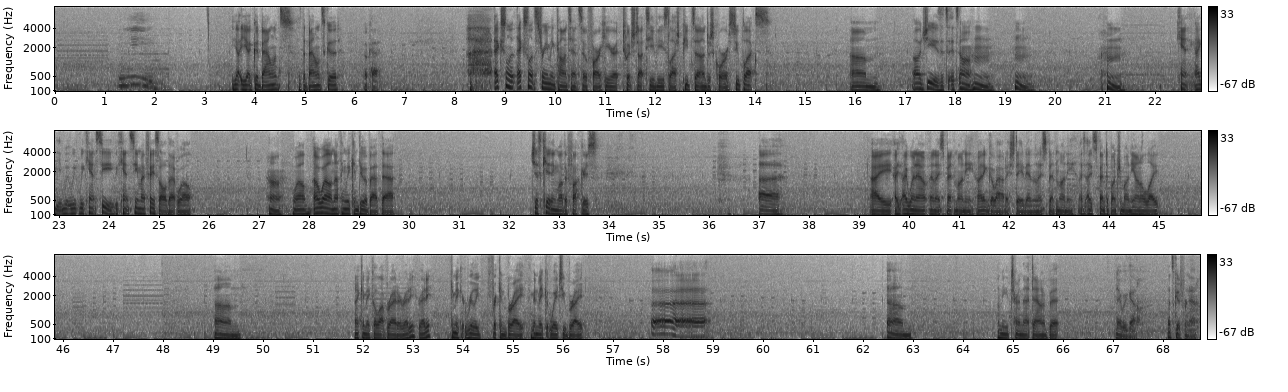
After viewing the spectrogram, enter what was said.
Yeah, you got good balance. Is the balance good? Okay. Excellent, excellent streaming content so far here at twitch.tv slash pizza underscore suplex. Um, oh geez, it's, it's, oh, hmm, hmm, hmm. Can't, I, we, we- we can't see, we can't see my face all that well. Huh, well, oh well, nothing we can do about that. Just kidding, motherfuckers. Uh, I, I I went out and I spent money. I didn't go out. I stayed in and I spent money. I, I spent a bunch of money on a light. Um, I can make it a lot brighter. Ready? Ready? I can make it really freaking bright. I'm gonna make it way too bright. Uh, um, let me turn that down a bit. There we go. That's good for now.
